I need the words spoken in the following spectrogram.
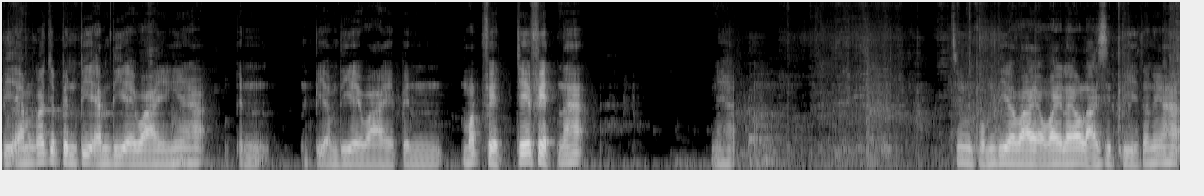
PM ก็จะเป็น PM DIY อย่างเงี้ยฮะ เป็น PM DIY เป็น MOSFET JFET นะฮะ นี่ฮะ ซึ่งผม DIY เอาไว้แล้วหลายสิบปีตอนนี้ฮะ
